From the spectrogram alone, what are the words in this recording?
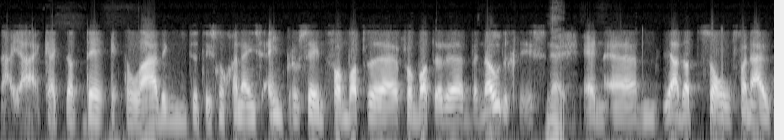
nou ja, kijk, dat dekt de lading niet. Het is nog ineens 1% van wat, eh, van wat er eh, benodigd is. Nee. En ehm, ja, dat zal vanuit,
